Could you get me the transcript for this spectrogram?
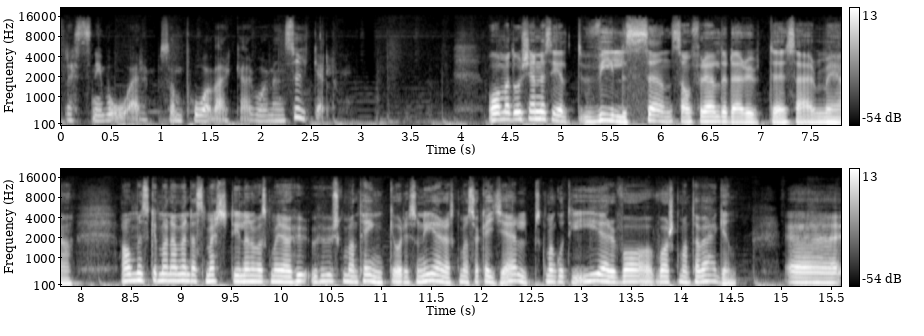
stressnivåer som påverkar vår menscykel. Och om man då känner sig helt vilsen som förälder där ute så här med Ja men ska man använda smärtstillande, vad ska man göra, hur, hur, ska man tänka och resonera, ska man söka hjälp, ska man gå till er, var, var ska man ta vägen? Eh,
